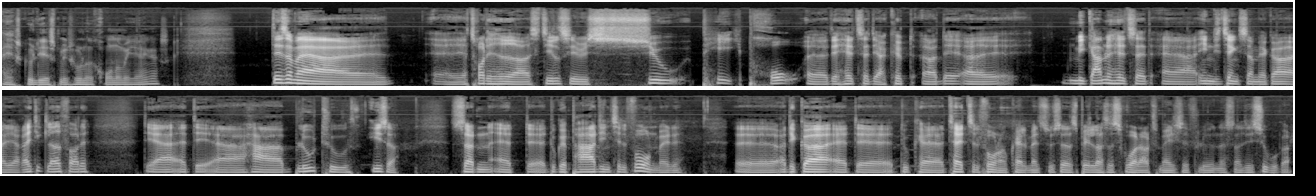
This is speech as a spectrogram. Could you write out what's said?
ej, jeg skulle lige have smidt 100 kroner mere, ikke også? Det som er, øh, jeg tror det hedder SteelSeries 7P Pro, øh, det headset jeg har købt, og det er, øh, mit gamle headset er en af de ting, som jeg gør, og jeg er rigtig glad for det, det er, at det er, har Bluetooth i sig, sådan at øh, du kan parre din telefon med det. Øh, og det gør, at øh, du kan tage et telefonopkald, mens du sidder og spiller, og så skruer det automatisk til lyden, og sådan noget. Det er super godt.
